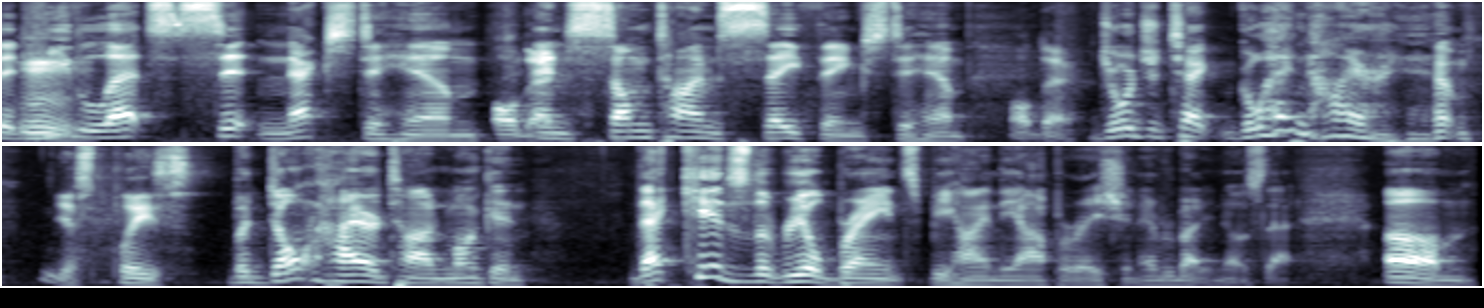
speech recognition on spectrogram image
that he Mm. lets sit next to him All day. and sometimes say things to him. All day. Georgia Tech, go ahead and hire him, Yes, please. but don't hire Todd Monken. That kid's the real brains behind the operation. Everybody knows that. Um,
